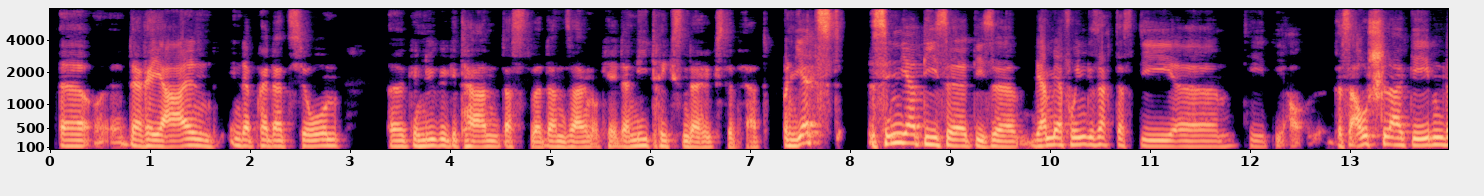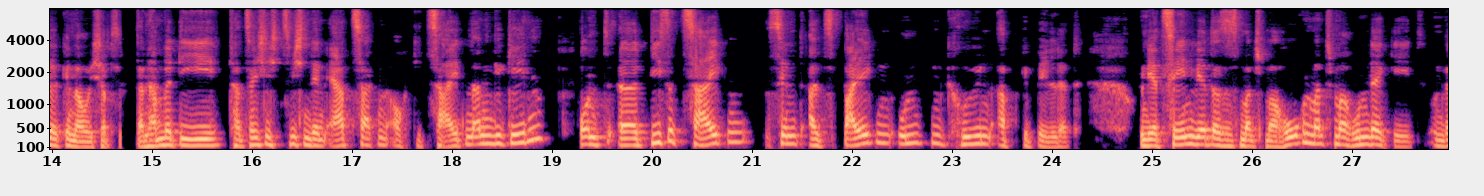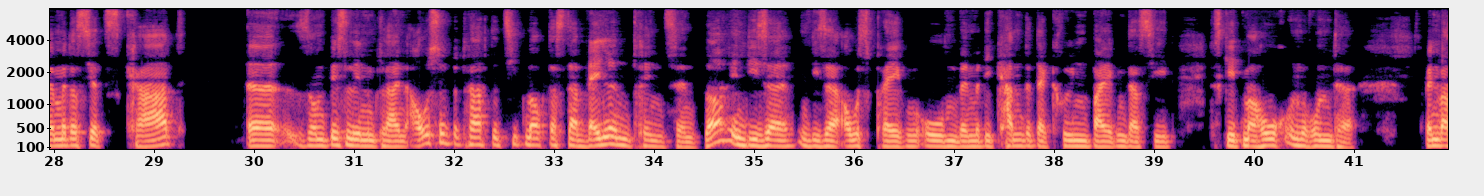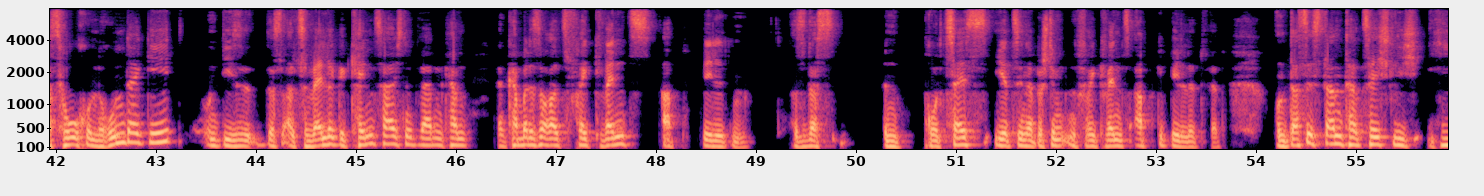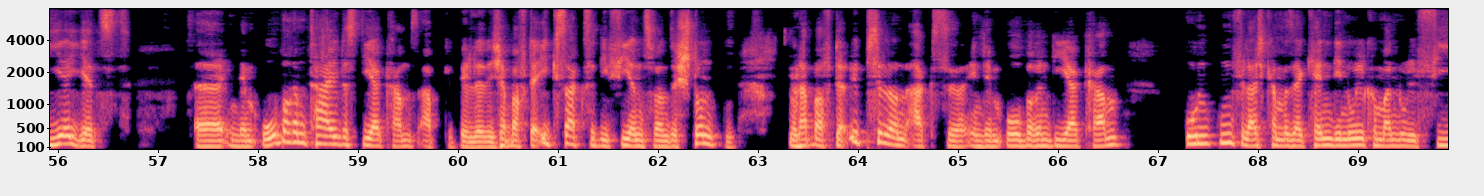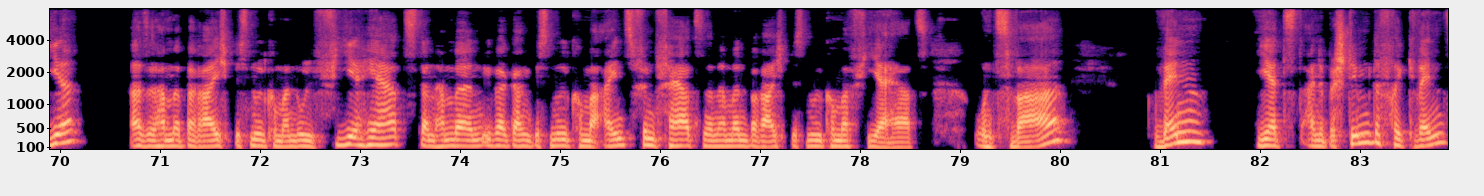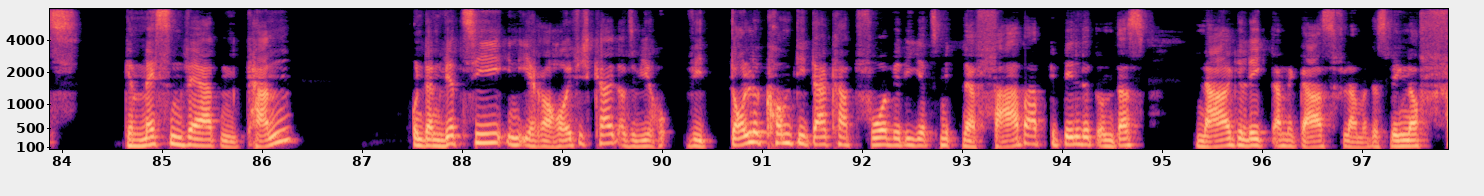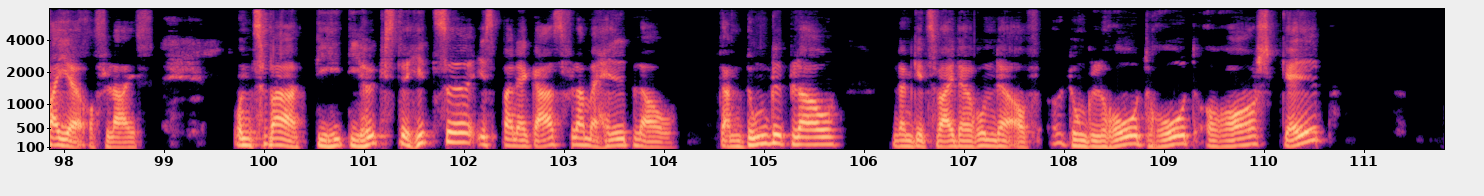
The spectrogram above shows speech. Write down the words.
äh, der realen Interpretation äh, Genüge getan, dass wir dann sagen, okay, der niedrigste und der höchste Wert. Und jetzt sind ja diese, diese, wir haben ja vorhin gesagt, dass die, äh, die, die das Ausschlaggebende, genau, ich habe dann haben wir die tatsächlich zwischen den Erdzacken auch die Zeiten angegeben. Und äh, diese Zeiten sind als Balken unten grün abgebildet. Und jetzt sehen wir, dass es manchmal hoch und manchmal runter geht. Und wenn man das jetzt gerade äh, so ein bisschen in einem kleinen Ausschnitt betrachtet, sieht man auch, dass da Wellen drin sind, ne? in dieser, in dieser Ausprägung oben, wenn man die Kante der grünen Balken da sieht. Das geht mal hoch und runter. Wenn was hoch und runter geht und diese, das als Welle gekennzeichnet werden kann, dann kann man das auch als Frequenz abbilden. Also dass ein Prozess jetzt in einer bestimmten Frequenz abgebildet wird. Und das ist dann tatsächlich hier jetzt äh, in dem oberen Teil des Diagramms abgebildet. Ich habe auf der X-Achse die 24 Stunden und habe auf der Y-Achse in dem oberen Diagramm unten, vielleicht kann man es erkennen, die 0,04. Also haben wir Bereich bis 0,04 Hertz, dann haben wir einen Übergang bis 0,15 Hertz, dann haben wir einen Bereich bis 0,4 Hertz. Und zwar, wenn jetzt eine bestimmte Frequenz gemessen werden kann, und dann wird sie in ihrer Häufigkeit, also wie, wie dolle kommt die da gerade vor, wird die jetzt mit einer Farbe abgebildet und das nahegelegt an eine Gasflamme. Deswegen noch Fire of Life. Und zwar, die, die höchste Hitze ist bei einer Gasflamme hellblau, dann dunkelblau, und dann geht's weiter runter auf dunkelrot, rot, orange, gelb.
